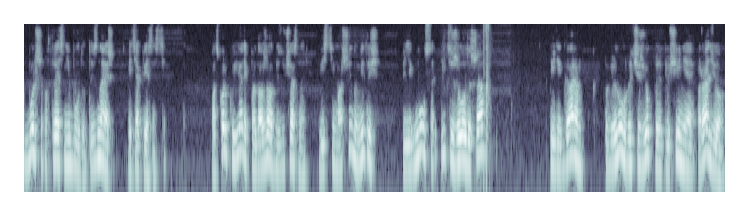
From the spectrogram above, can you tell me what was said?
больше повторять не буду, ты знаешь эти окрестности!» Поскольку Ярик продолжал безучастно вести машину, Митрич перегнулся и, тяжело дыша, перегаром повернул рычажок переключения радио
